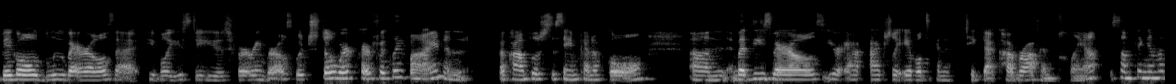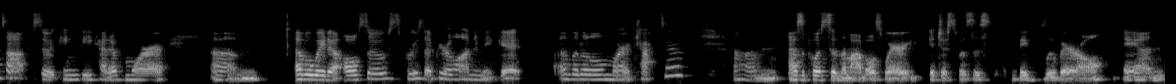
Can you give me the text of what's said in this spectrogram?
big old blue barrels that people used to use for rain barrels, which still work perfectly fine and accomplish the same kind of goal. Um, but these barrels, you're actually able to kind of take that cover off and plant something in the top. So it can be kind of more um, of a way to also spruce up your lawn and make it a little more attractive um, as opposed to the models where it just was this big blue barrel. And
